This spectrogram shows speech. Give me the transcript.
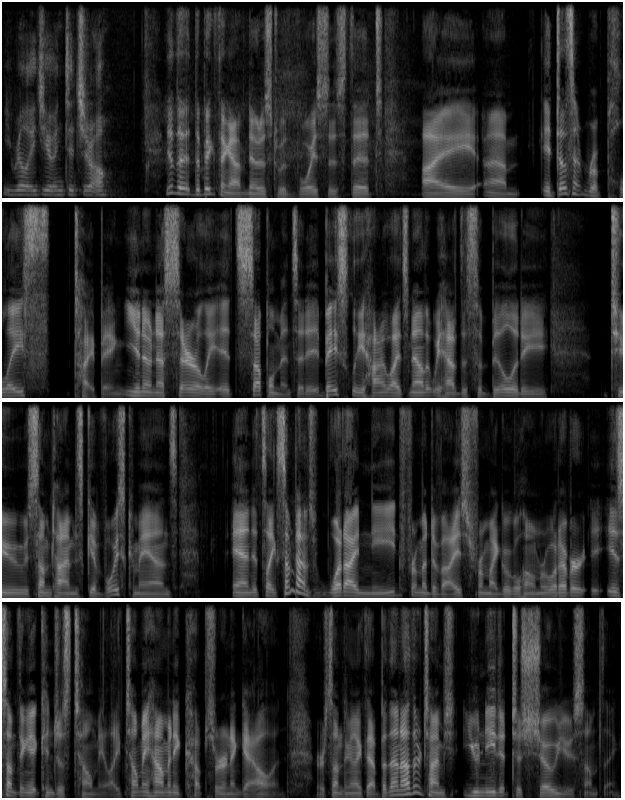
you really do in digital. Yeah the, the big thing i've noticed with voice is that i um, it doesn't replace typing, you know, necessarily. It supplements it. It basically highlights now that we have this ability to sometimes give voice commands. And it's like sometimes what I need from a device, from my Google Home or whatever, is something it can just tell me. Like, tell me how many cups are in a gallon or something like that. But then other times you need it to show you something.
